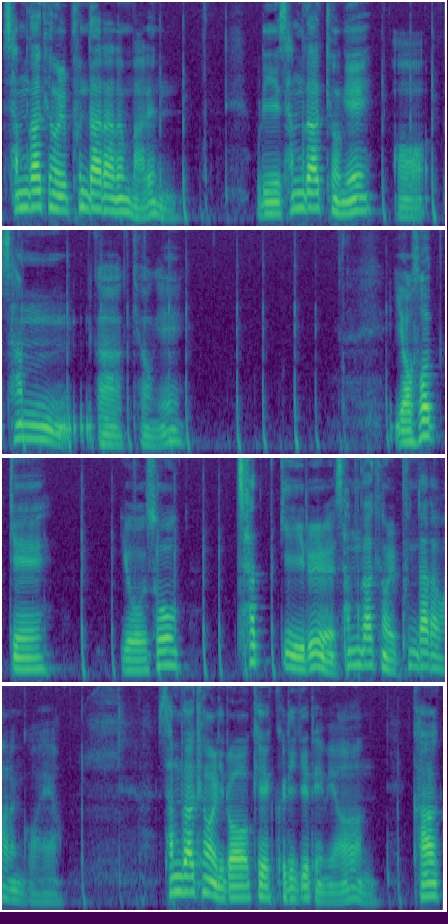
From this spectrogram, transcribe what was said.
삼각형을 푼다라는 말은 우리 삼각형의 어 삼각형의 여섯 개 요소 찾기를 삼각형을 푼다라고 하는 거예요. 삼각형을 이렇게 그리게 되면 각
